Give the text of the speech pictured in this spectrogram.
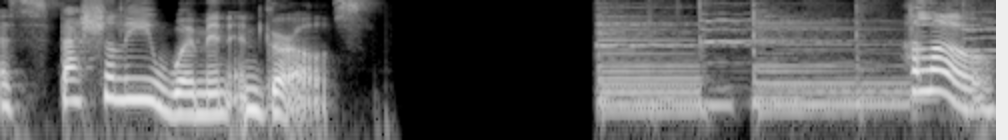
especially women and girls. Hello,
